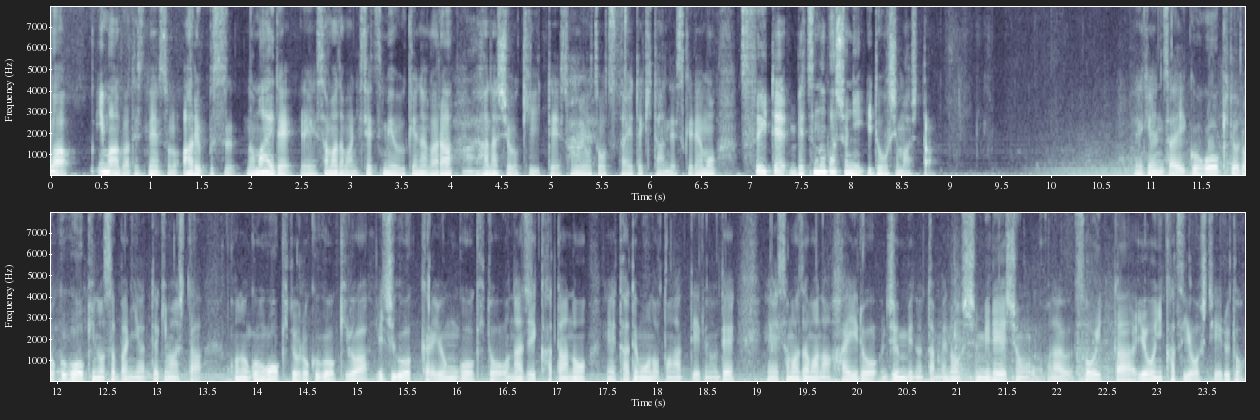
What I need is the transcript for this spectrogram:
は、今はですね、そのアルプスの前で、えー、様々に説明を受けながら、はい。話を聞いて、その様子を伝えてきたんですけれども、続いて別の場所に移動しました。えー現在5号機と6号機のそばにやってきました。この5号機と6号機は1号機から4号機と同じ型のえー建物となっているのでさまざまな廃炉準備のためのシミュレーションを行うそういったように活用していると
